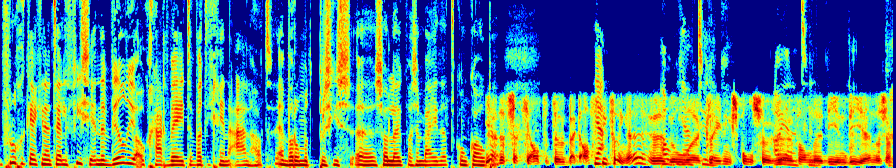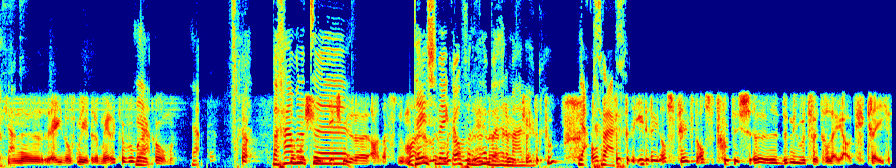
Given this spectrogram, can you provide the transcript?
vroeger keek je naar televisie en dan wilde je ook graag weten wat diegene aan had. En waarom het precies eh, zo leuk was en waar je dat kon kopen. Ja, dat zag je altijd eh, bij de aftiteling. Hè? Ik bedoel, ja, eh, kledingsponsor Oh, ja, eh, van eh, die en die. En dan zag je een, eh, één of meerdere merken voorbij komen. Ja. Ja. Waar gaan Dan we het eh, eh, deze eh, we week over eh, hebben, eh, toe. Ja, Want graag. Twitter, iedereen als het heeft, als het goed is, eh, de nieuwe Twitter layout gekregen.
